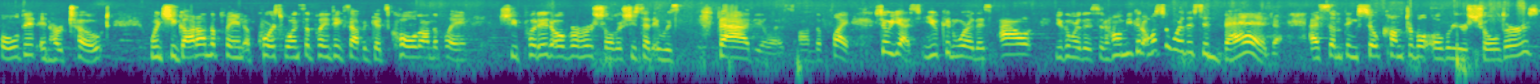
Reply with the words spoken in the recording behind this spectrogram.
folded in her tote. When she got on the plane, of course, once the plane takes off, it gets cold on the plane. She put it over her shoulder. She said it was fabulous on the flight. So yes, you can wear this out. You can wear this at home. You can also wear this in bed as something so comfortable over your shoulders,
